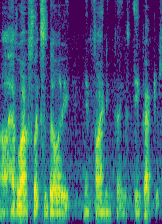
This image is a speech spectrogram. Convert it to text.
uh, have a lot of flexibility in finding things in vectors.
